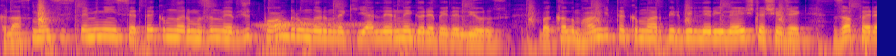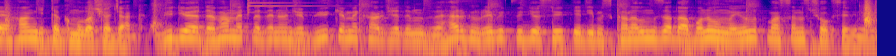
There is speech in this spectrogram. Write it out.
Klasman sistemini ise takımlarımızın mevcut puan durumlarındaki yerlerine göre belirliyoruz. Bakalım hangi takımlar birbirleriyle eşleşecek, zafere hangi takım ulaşacak? Videoya devam etmeden önce büyük emek harcadığımız ve her gün Revit videosu yüklediğimiz kanalımıza da abone olmayı unutmazsanız çok sevinirim.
